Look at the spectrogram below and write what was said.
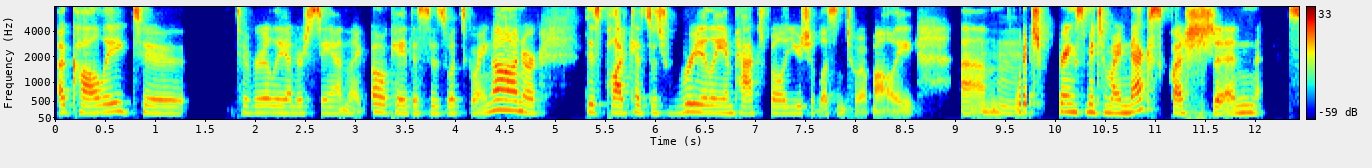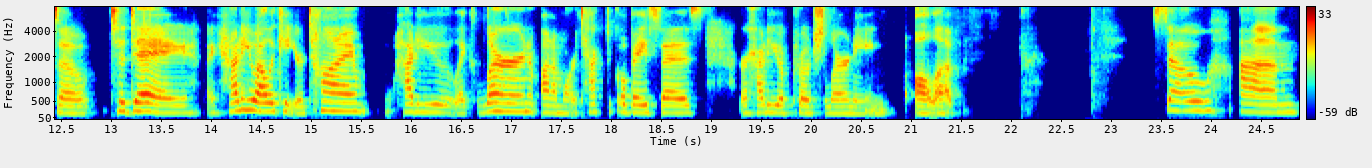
a colleague to to really understand like oh, okay this is what's going on or this podcast is really impactful. You should listen to it molly. Um, mm-hmm. which brings me to my next question. So today like how do you allocate your time? How do you like learn on a more tactical basis? Or how do you approach learning all up? So um,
